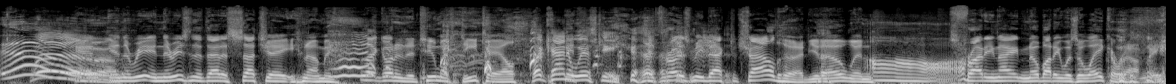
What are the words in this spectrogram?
And, and the re- and the reason that that is such a you know I mean not going into too much detail. What kind of whiskey? It throws me back to childhood, you know, when it's Friday night and nobody was awake around me.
